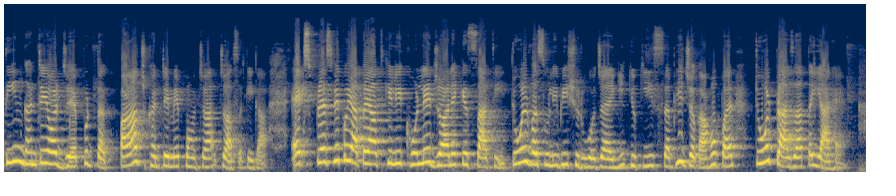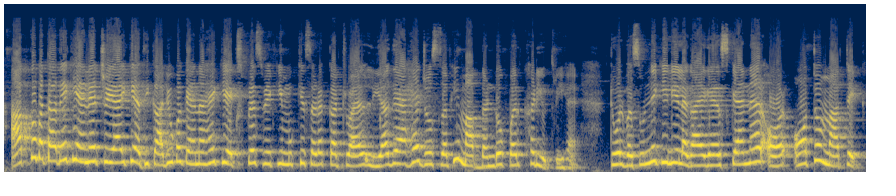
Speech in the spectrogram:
तीन घंटे और जयपुर तक पाँच घंटे में पहुँचा जा सकेगा। एक्सप्रेसवे को यातायात के लिए खोलने जाने के साथ ही टोल वसूली भी शुरू हो जाएगी क्योंकि सभी जगहों पर टोल प्लाजा तैयार है। आपको बता दें कि एनएचएआई के अधिकारियों का कहना है कि एक्सप्रेसवे की मुख्य सड़क का ट्रायल लिया गया है, जो सभी मापदंडों पर खड़ी उतरी है। टोल वसूलने के लिए लगाए गए स्कैनर और ऑटोमेटिक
